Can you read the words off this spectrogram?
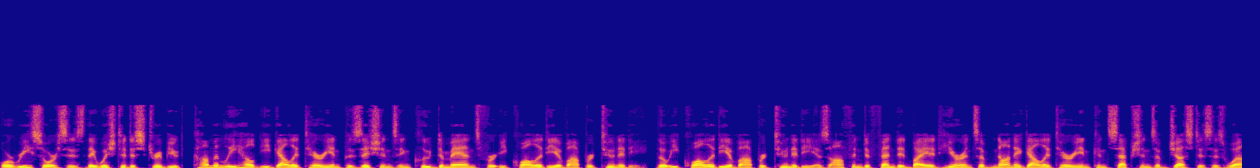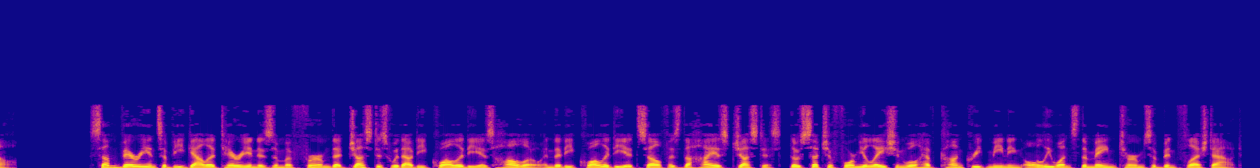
or resources they wish to distribute. Commonly held egalitarian positions include demands for equality of opportunity, though equality of opportunity is often defended by adherents of non-egalitarian conceptions of justice as well. Some variants of egalitarianism affirm that justice without equality is hollow and that equality itself is the highest justice, though such a formulation will have concrete meaning only once the main terms have been fleshed out.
